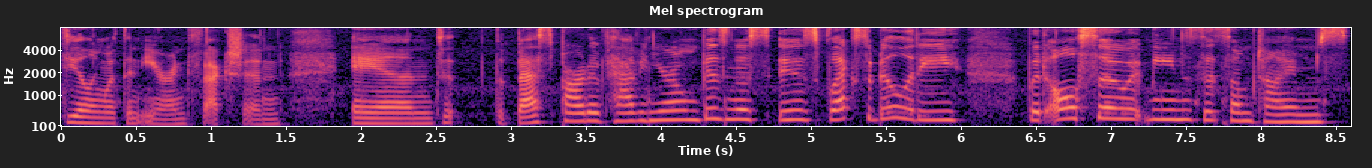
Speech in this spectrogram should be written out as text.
dealing with an ear infection, and the best part of having your own business is flexibility, but also it means that sometimes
